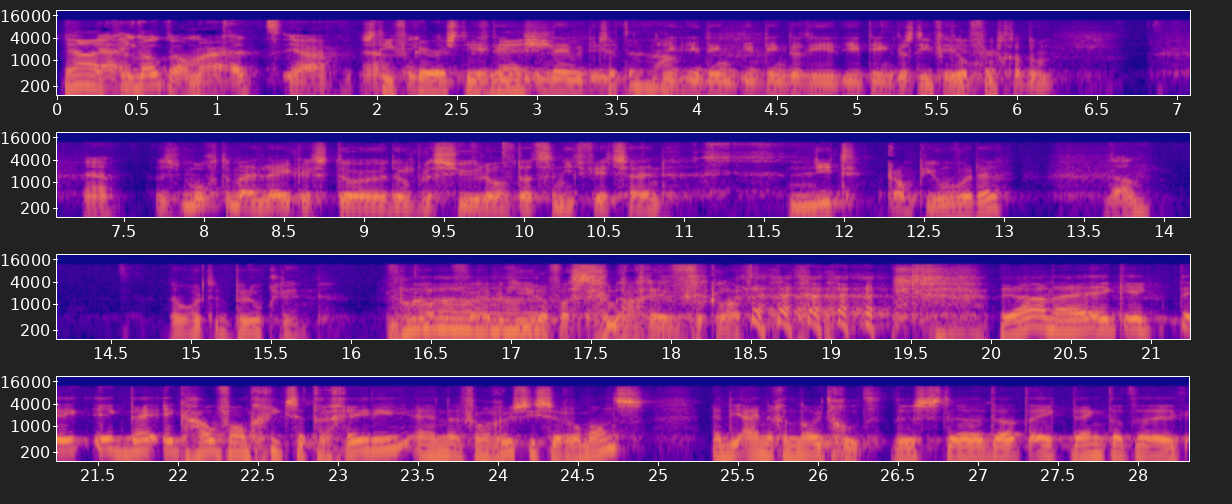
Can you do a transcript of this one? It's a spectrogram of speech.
Ja, Ja, ik ook wel, maar het, ja. Steve Kerr, Steve Nash ik denk, zit in de naam. ik, ik denk, ik denk dat hij, ik denk dat hij Steve het heel Clifford. goed gaat doen. Ja. Dus mochten mijn Lakers door, door blessure of dat ze niet fit zijn, niet kampioen worden, Dan? dan wordt het Brooklyn. Verkla- heb ik hier alvast vandaag even verklapt. Ja, nee, ik, ik, ik, ik, ik hou van Griekse tragedie en van Russische romans. En die eindigen nooit goed. Dus de, dat, ik denk dat eh,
